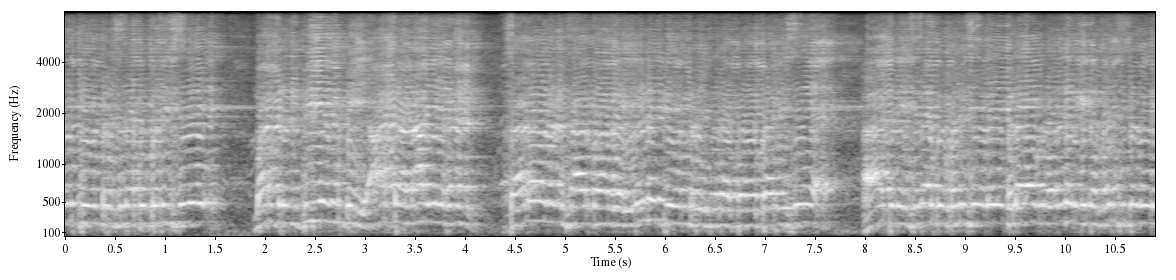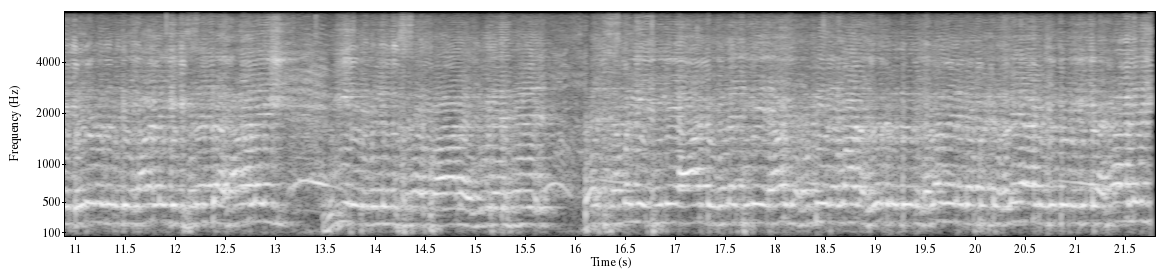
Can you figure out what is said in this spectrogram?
நூற்றி ஒன்று சிறப்பு பரிசு. மற்றும் பிஎம்பி ஆட்ட நாயகன் சரவணன் சார்பாக இருநூத்தி ஒன்று சிறப்பு பரிசு. ஆகிய சிறப்பு பரிசுகளை விழாவில் வழங்கியிருக்கின்ற பரிசு தொகையை பெறுவதற்கு காலையும் சிறந்த காலை. வீரர்களும் சிறப்பான வீரர்கள் தன் சமயத்திலே ஆண்டு குலத்திலே ராஜ கம்பீரமான தோற்றத்தோடு களமிறக்கப்பட்டு விளையாடி கொண்டிருக்கின்ற காலை.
